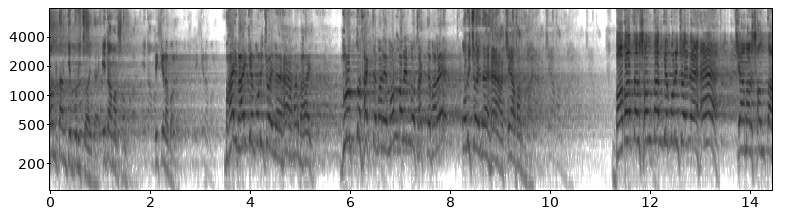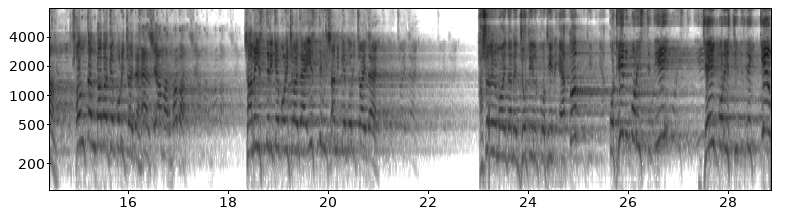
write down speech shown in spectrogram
সন্তানকে পরিচয় দেয়, এটা আমার সন্তান। ঠিক কিনা বলে ভাই, ভাইকে পরিচয় দেয় হ্যাঁ আমার ভাই। দূরত্ব থাকতে পারে মন মালিন্য থাকতে পারে পরিচয় দেয় হ্যাঁ সে আমার ভাই। বাবা তার সন্তানকে পরিচয় দেয় হ্যাঁ সে আমার সন্তান। সন্তান বাবাকে পরিচয় দেয় হ্যাঁ সে আমার বাবা। স্বামী স্ত্রীকে পরিচয় দেয় স্ত্রী স্বামীকে পরিচয় দেয়। হাসরের ময়দানে জটিল, কঠিন, এত কঠিন পরিস্থিতি, যেই পরিস্থিতিতে কেউ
